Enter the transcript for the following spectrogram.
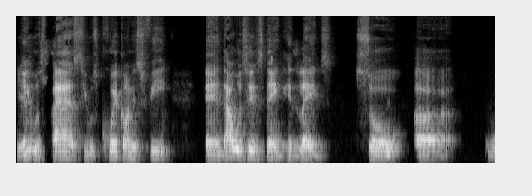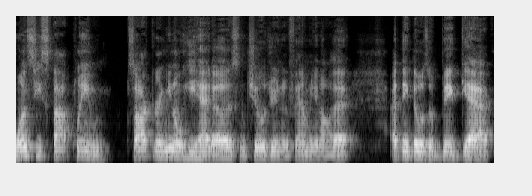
Yeah. He was fast, he was quick on his feet, and that was his thing, his legs. So uh once he stopped playing soccer, and you know, he had us and children and family and all that, I think there was a big gap.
